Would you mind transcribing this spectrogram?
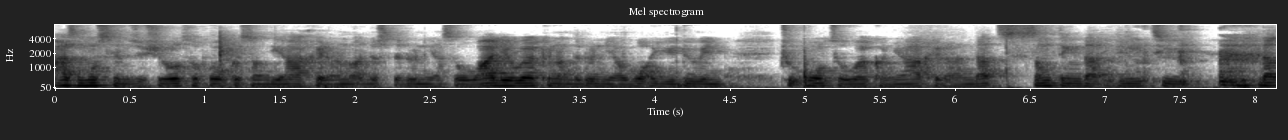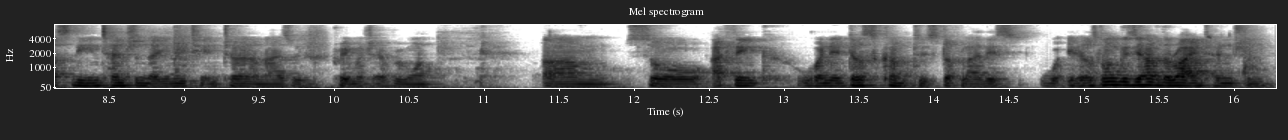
as Muslims, you should also focus on the akhirah, not just the dunya. So while you're working on the dunya, what are you doing to also work on your akhirah? And that's something that you need to, that's the intention that you need to internalize with pretty much everyone. Um, so I think when it does come to stuff like this, as long as you have the right intention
